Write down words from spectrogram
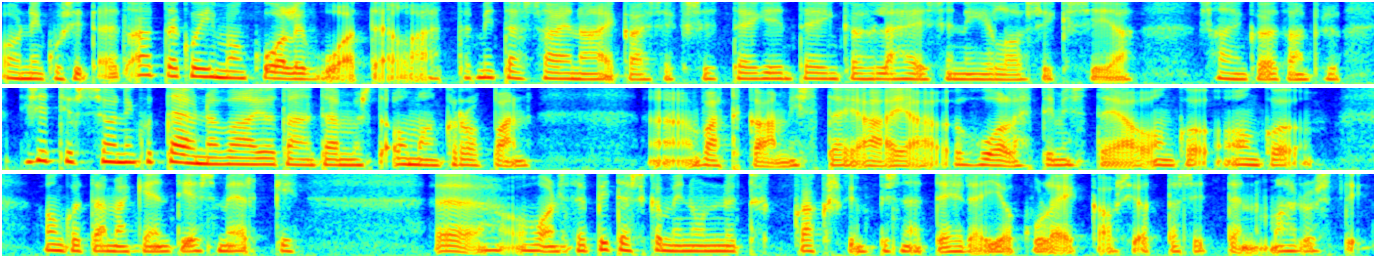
on niin kuin sitä, että ajatteko ihminen kuolivuoteella, että mitä sain aikaiseksi, tein, teinkö läheiseni iloisiksi ja sainko jotain. Niin sitten jos se on niin kuin täynnä vaan jotain tämmöistä oman kropan vatkaamista ja, ja huolehtimista ja onko, onko, onko tämä kenties merkki huonosti, pitäisikö minun nyt 20 tehdä joku leikkaus, jotta sitten mahdollisesti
